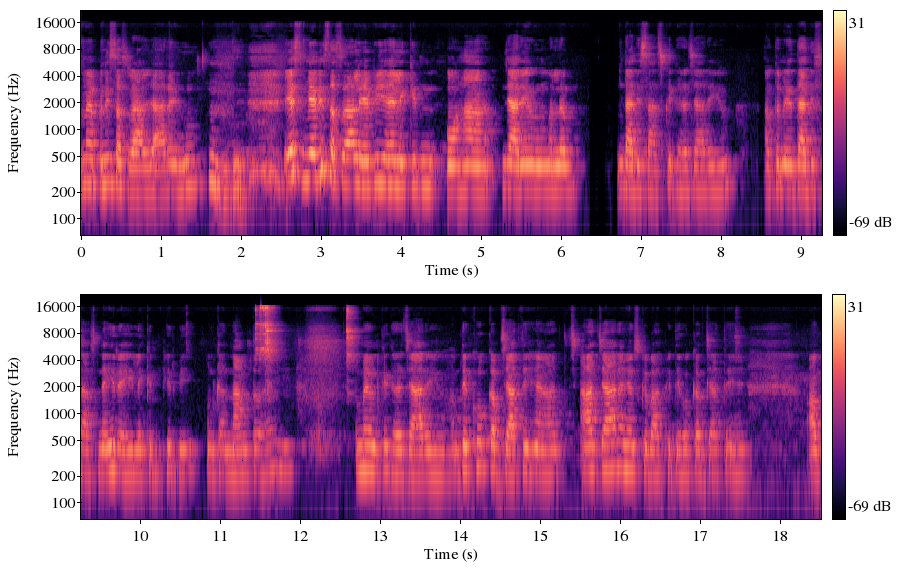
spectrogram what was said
मैं अपनी ससुराल जा रही हूँ। इस मेरी ससुराल ये भी है, लेकिन वहाँ जा रही हूँ मतलब दादी सास के घर जा रही हूँ। अब तो मेरी दादी सास नहीं रही, लेकिन फिर भी उनका नाम तो है ही। तो मैं उनके घर जा रही हूँ। अब देखो कब जाते हैं आज। आज जा रहे हैं, उसके बाद फिर देखो कब जाते हैं। अब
